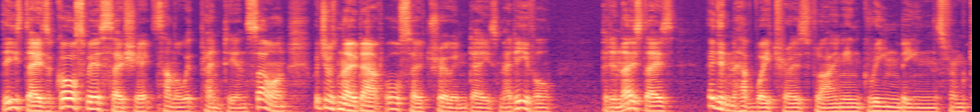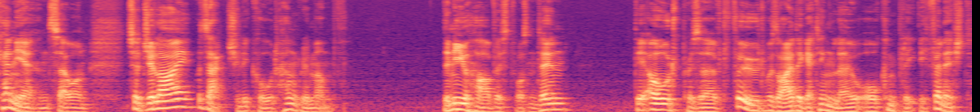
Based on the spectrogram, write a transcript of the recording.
These days, of course, we associate summer with plenty and so on, which was no doubt also true in days medieval, but in those days They didn't have Waitrose flying in green beans from Kenya and so on, so July was actually called Hungry Month. The new harvest wasn't in. The old preserved food was either getting low or completely finished.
